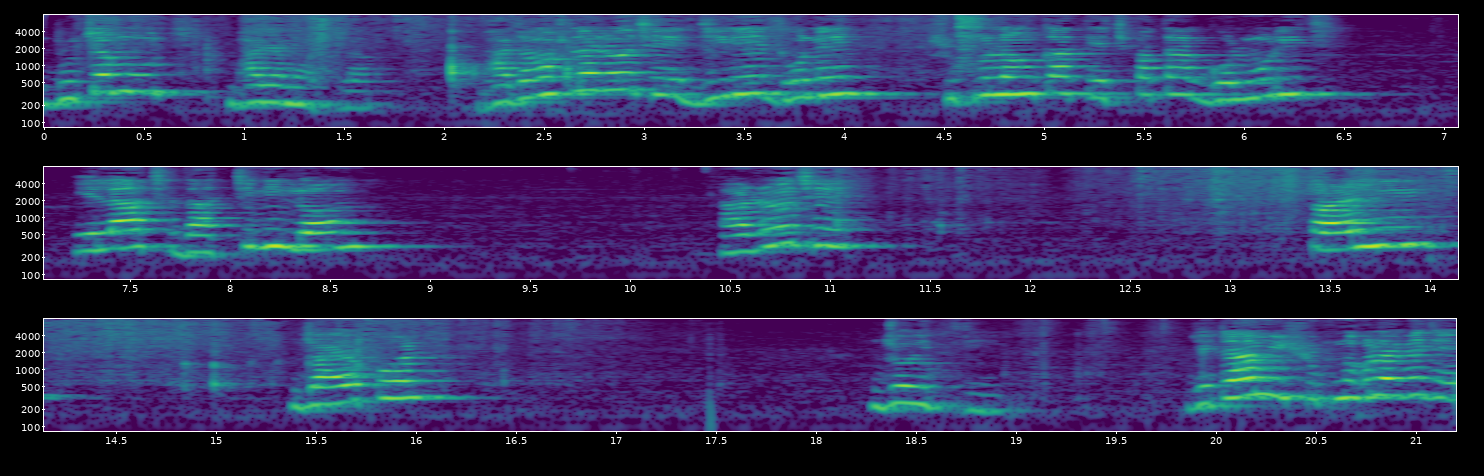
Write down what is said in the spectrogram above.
দু চামচ ভাজা মশলা। ভাজা মশলা রয়েছে জিরে, ধনে, শুকনো লঙ্কা, তেজপাতা, গোলমরিচ, এলাচ, দারচিনি, লং আর রয়েছে। তারাইনি, জায়ফল জৈত্রী যেটা আমি শুকনো খোলায় ভেজে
